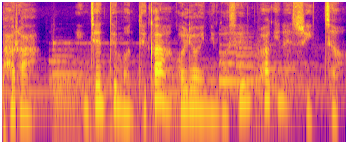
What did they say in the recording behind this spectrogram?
발화 인챈트먼트가 걸려 있는 것을 확인할 수 있죠.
